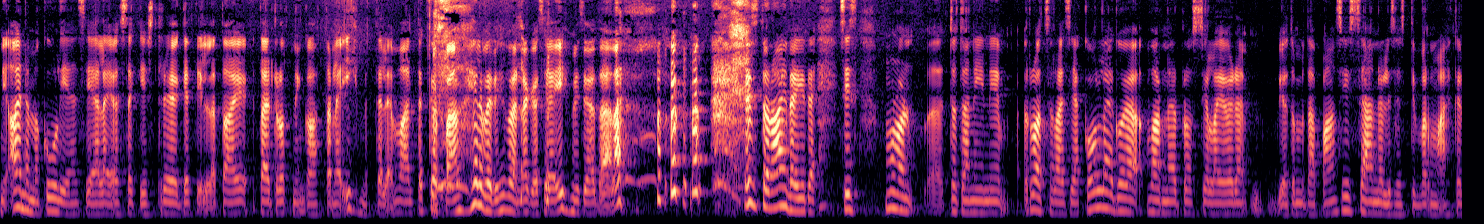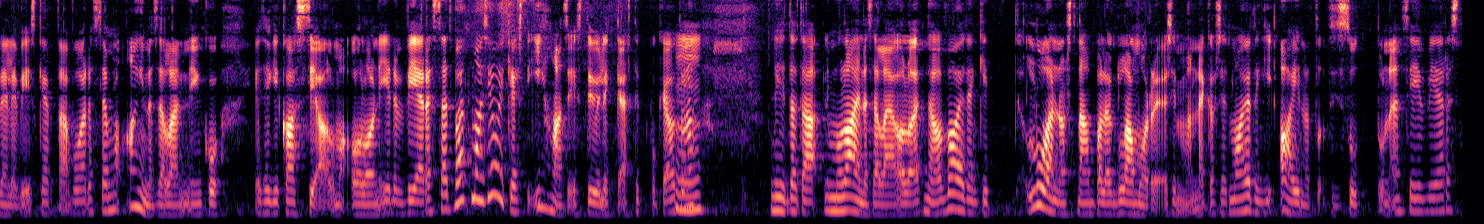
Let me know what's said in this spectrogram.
niin aina mä kuljen siellä jossakin Strögetillä tai, tai Drottningahtana ihmettelemään, että köpä on helvetin hyvän näköisiä ihmisiä täällä. ja sitten on aina itse. Siis mulla on äh, tota niin, niin, ruotsalaisia kollegoja Warner Brosilla, joiden, joita mä tapaan siis säännöllisesti varmaan ehkä 4-5 kertaa vuodessa. Ja mulla on aina sellainen niin kuin, jotenkin kassialma-olo niiden vieressä. Että vaikka mä olisin oikeasti ihan siis tyylikkäästi pukeutunut, mm. niin, tota, niin mulla on aina sellainen olo, että ne on vaan jotenkin luonnostaan paljon glamoröösimman näköisiä. Että mä oon jotenkin aina tosi suttunen siinä vieressä.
